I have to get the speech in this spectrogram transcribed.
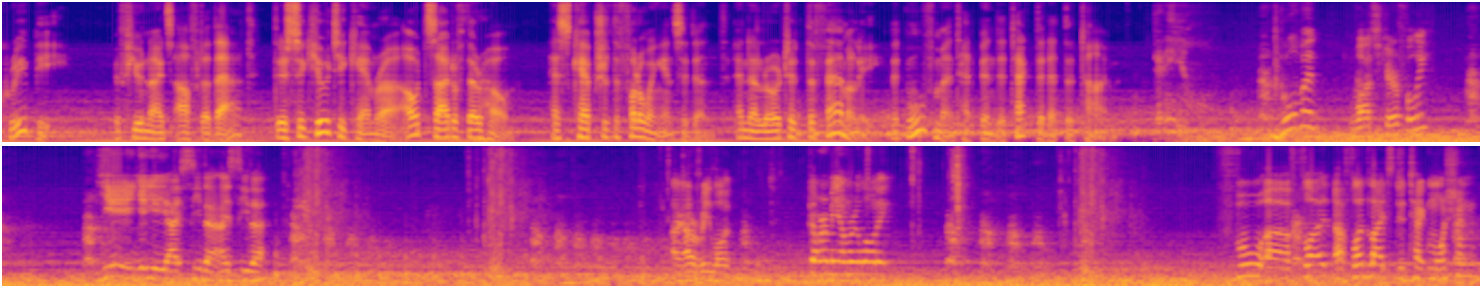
Creepy. A few nights after that, their security camera outside of their home has captured the following incident and alerted the family that movement had been detected at the time. Damn. Movement. Watch carefully. Yeah, yeah, yeah, yeah. I see that. I see that. I gotta reload. Cover me. I'm reloading. Full uh, flood uh, floodlights detect motion.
